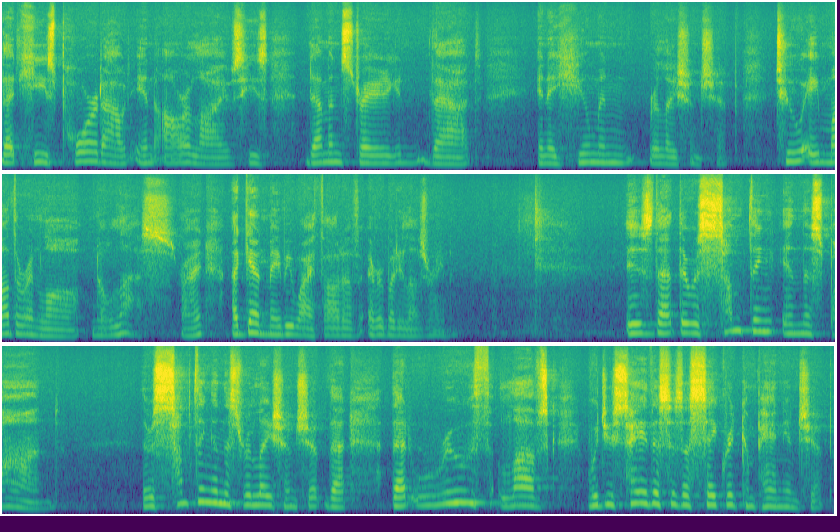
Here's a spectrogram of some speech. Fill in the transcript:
that He's poured out in our lives. He's demonstrating that in a human relationship to a mother in law, no less, right? Again, maybe why I thought of Everybody Loves Raymond is that there was something in this bond. There was something in this relationship that, that Ruth loves. Would you say this is a sacred companionship?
